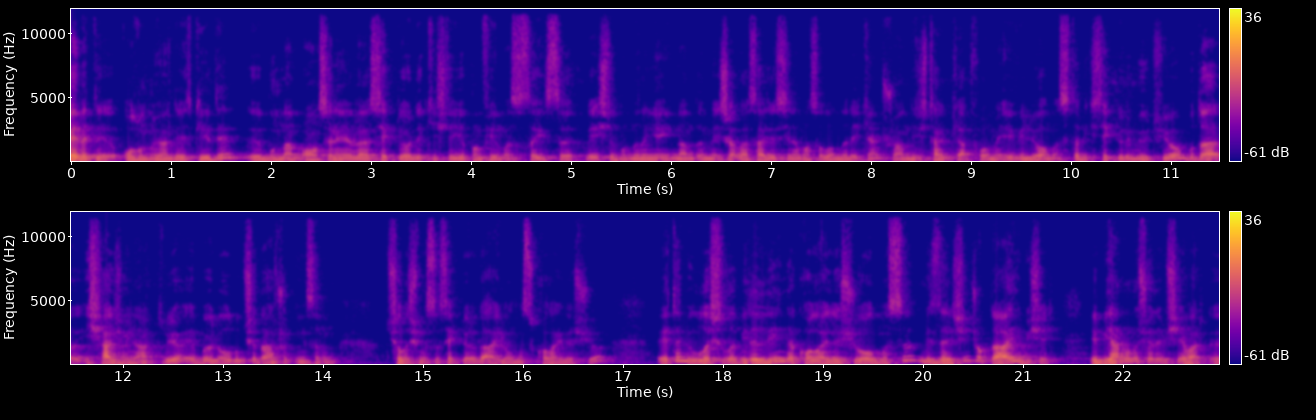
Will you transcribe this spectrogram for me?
Elbette olumlu yönde etkiledi. E, Bundan 10 sene evvel sektördeki işte yapım firması sayısı ve işte bunların yayınlandığı mecralar sadece sinema salonları iken şu an dijital platforma evriliyor olması tabii ki sektörü büyütüyor. Bu da iş hacmini arttırıyor. E böyle oldukça daha çok insanın çalışması, sektöre dahil olması kolaylaşıyor. E tabii ulaşılabilirliğin de kolaylaşıyor olması bizler için çok daha iyi bir şey. E bir yandan da şöyle bir şey var. E,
